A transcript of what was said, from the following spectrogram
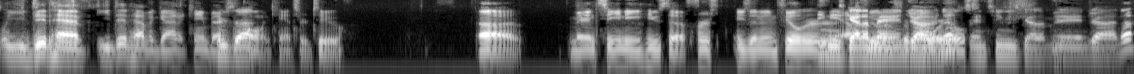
Well, you did have you did have a guy that came back Who's from that? colon cancer too. Uh, Mancini. He was the first. He's an infielder. Mancini's got a man, John. the mangina. Orioles. Mancini's got a mangina.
